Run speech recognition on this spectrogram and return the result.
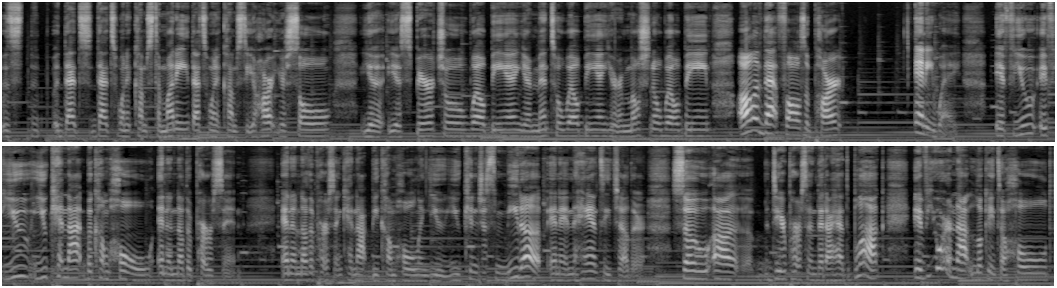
That's that's when it comes to money. That's when it comes to your heart, your soul, your your spiritual well-being, your mental well-being, your emotional well-being. All of that falls apart anyway if you if you you cannot become whole in another person and another person cannot become whole in you. You can just meet up and enhance each other. So, uh, dear person that I had to block, if you are not looking to hold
